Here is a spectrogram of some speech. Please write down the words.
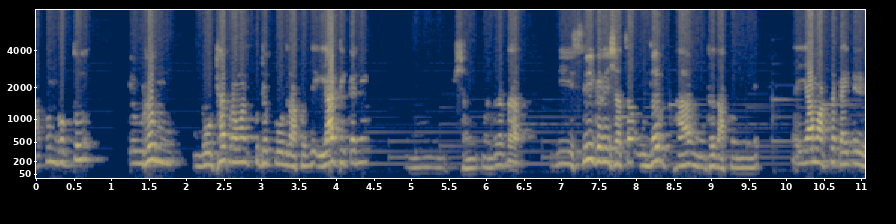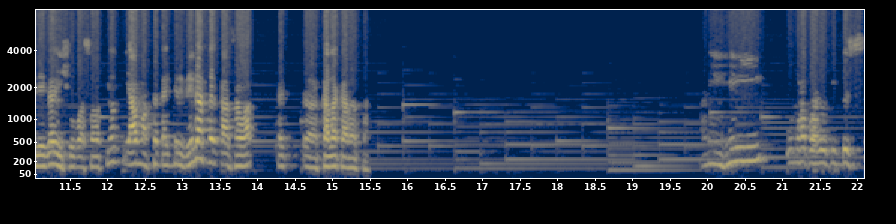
आपण बघतो एवढं मोठ्या प्रमाणात कुठे पोट दाखवते. या ठिकाणी म्हणतात आता की श्री गणेशाचा उदर फार मोठं दाखवलेलं आहे. या मागचा काहीतरी वेगळा हिशोब असावा किंवा या मागचा काहीतरी वेगळा तर्क असावा त्या कलाकाराचा. आणि हे उमा पार्वतीच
